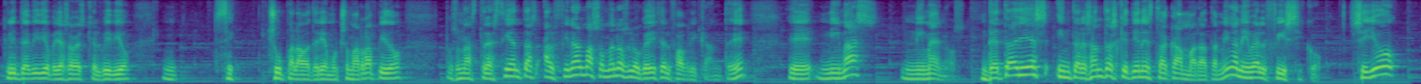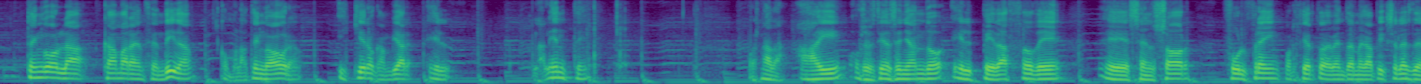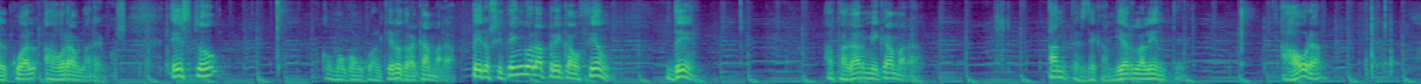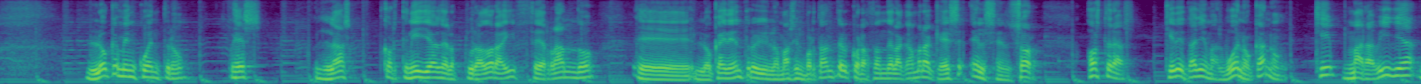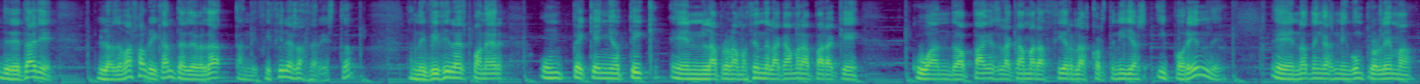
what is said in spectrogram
clip de vídeo, pues ya sabes que el vídeo mm, se chupa la batería mucho más rápido, pues unas 300, al final más o menos lo que dice el fabricante, ¿eh? Eh, ni más ni menos. Detalles interesantes que tiene esta cámara, también a nivel físico. Si yo tengo la cámara encendida, como la tengo ahora, y quiero cambiar el, la lente, pues nada, ahí os estoy enseñando el pedazo de eh, sensor full frame, por cierto, de 20 megapíxeles, del cual ahora hablaremos. Esto, como con cualquier otra cámara, pero si tengo la precaución de apagar mi cámara antes de cambiar la lente, ahora lo que me encuentro es las cortinillas del obturador ahí cerrando eh, lo que hay dentro y lo más importante, el corazón de la cámara, que es el sensor. ¡Ostras! ¡Qué detalle más bueno, Canon! ¡Qué maravilla de detalle! Los demás fabricantes, de verdad, ¿tan difícil es hacer esto? ¿Tan difícil es poner un pequeño tic en la programación de la cámara para que cuando apagues la cámara cierre las cortinillas y por ende eh, no tengas ningún problema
